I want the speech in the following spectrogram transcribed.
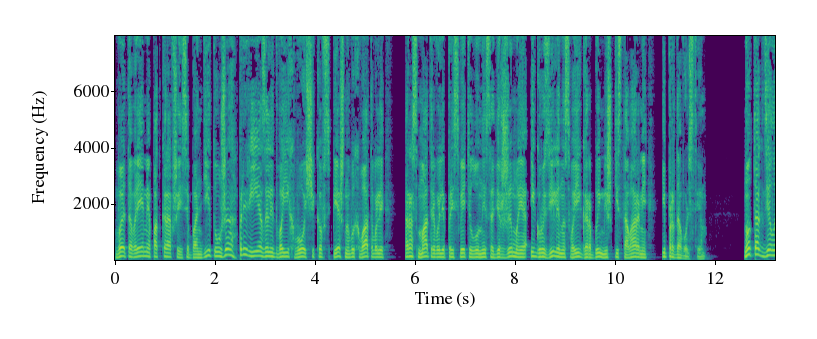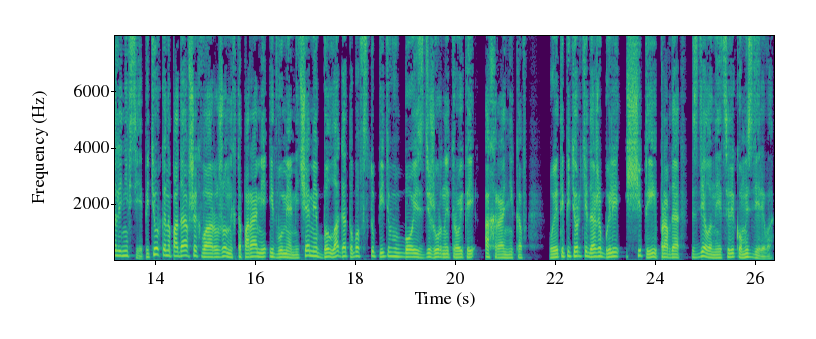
В это время подкравшиеся бандиты уже прирезали двоих возчиков, спешно выхватывали, рассматривали при свете луны содержимое и грузили на свои горбы мешки с товарами и продовольствием. Но так делали не все. Пятерка нападавших, вооруженных топорами и двумя мечами, была готова вступить в бой с дежурной тройкой охранников. У этой пятерки даже были щиты, правда, сделанные целиком из дерева.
